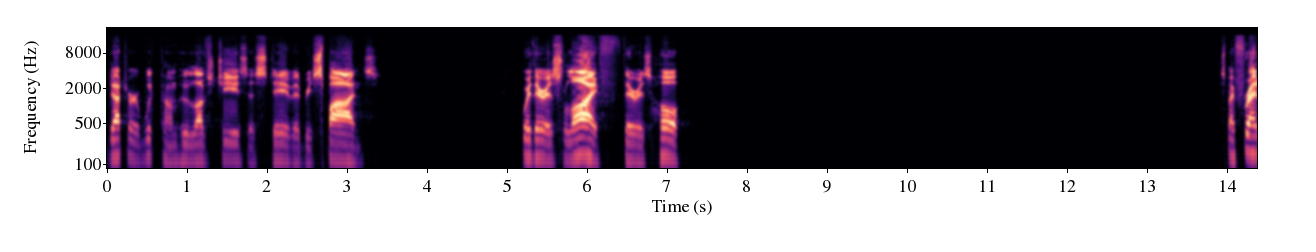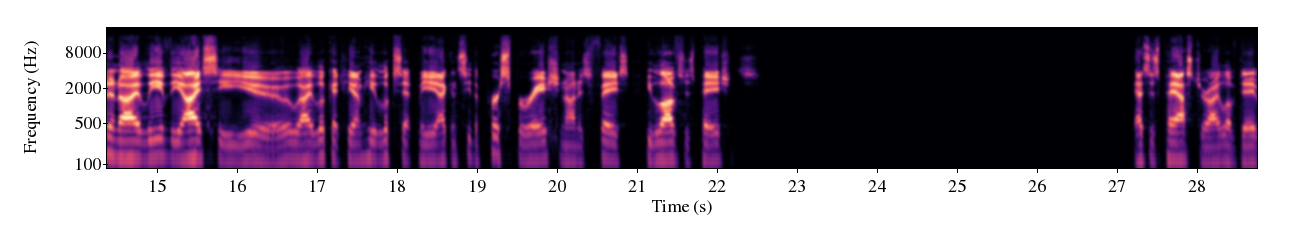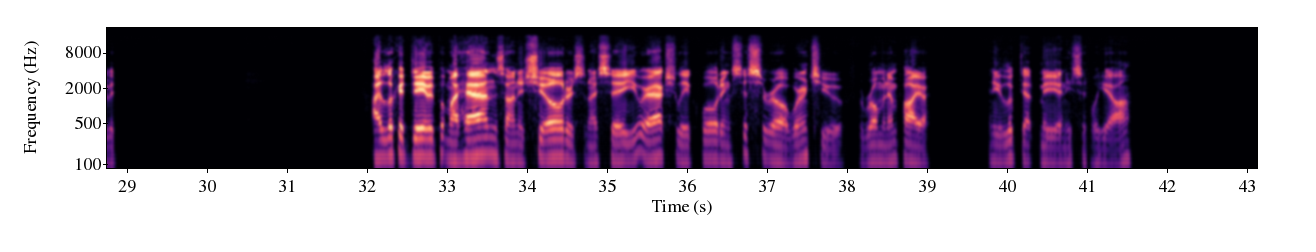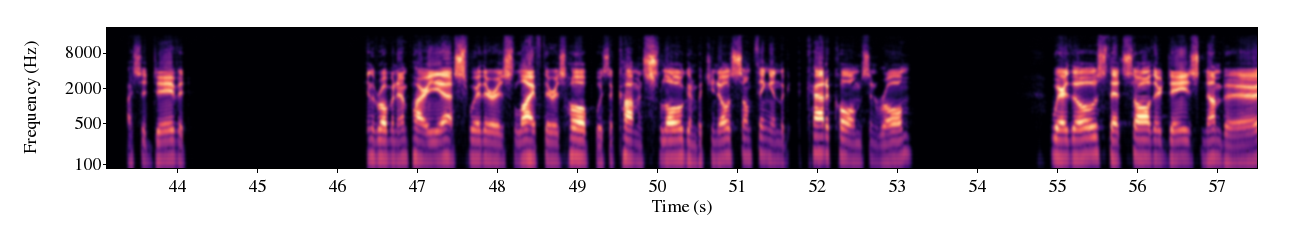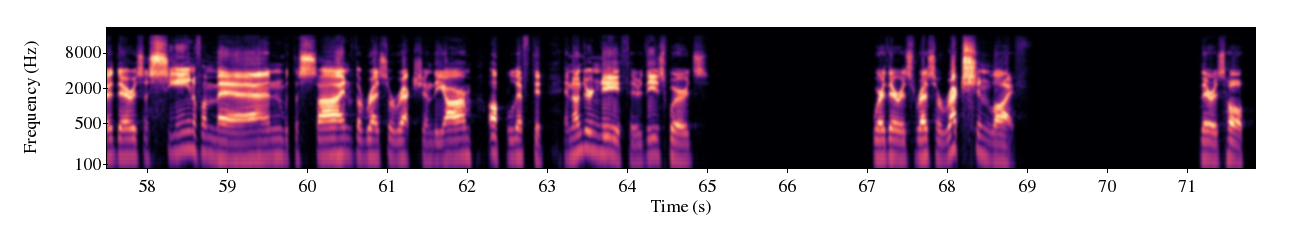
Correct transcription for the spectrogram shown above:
Dr. Whitcomb, who loves Jesus, David responds Where there is life, there is hope. As my friend and I leave the ICU, I look at him, he looks at me, I can see the perspiration on his face. He loves his patients. As his pastor, I love David. I look at David, put my hands on his shoulders, and I say, You were actually quoting Cicero, weren't you? The Roman Empire. And he looked at me and he said, Well, yeah. I said, David, in the Roman Empire, yes, where there is life, there is hope was a common slogan. But you know something? In the catacombs in Rome, where those that saw their days numbered, there is a scene of a man with the sign of the resurrection, the arm uplifted. And underneath are these words Where there is resurrection life, there is hope.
